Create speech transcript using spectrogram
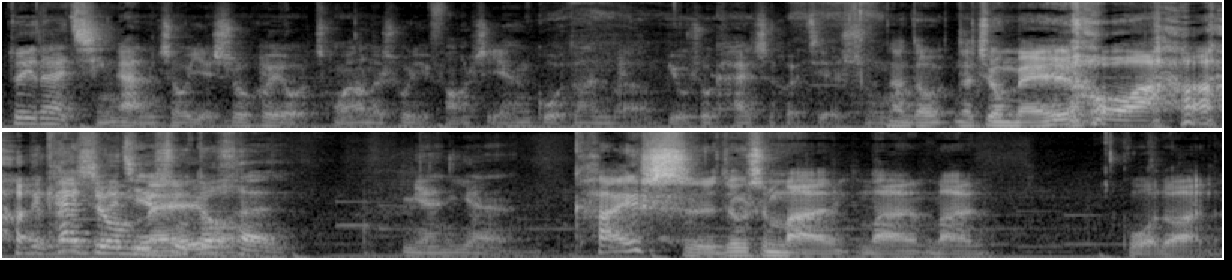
对待情感的时候也是会有同样的处理方式，也很果断的，比如说开始和结束？那都那就没有啊，那开始和结束都很绵延。开始就是蛮蛮蛮果断的，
